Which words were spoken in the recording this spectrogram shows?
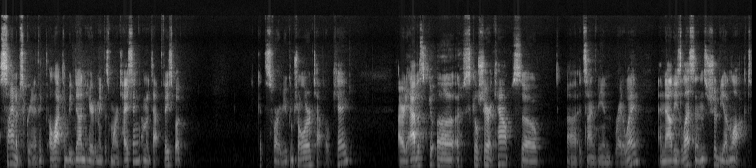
sign up screen. I think a lot can be done here to make this more enticing. I'm going to tap Facebook. Get the Safari View Controller, tap OK. I already have a, uh, a Skillshare account, so uh, it signs me in right away. And now these lessons should be unlocked.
